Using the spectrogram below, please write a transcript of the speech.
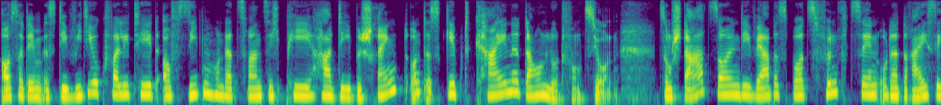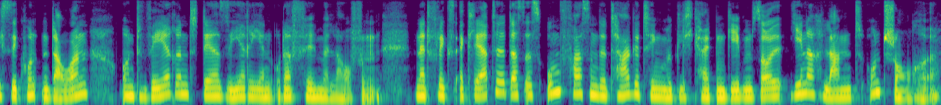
Außerdem ist die Videoqualität auf 720p HD beschränkt und es gibt keine Download-Funktion. Zum Start sollen die Werbespots 15 oder 30 Sekunden dauern und während der Serien oder Filme laufen. Netflix erklärte, dass es umfassende Targeting-Möglichkeiten geben soll, je nach Land und Genre.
